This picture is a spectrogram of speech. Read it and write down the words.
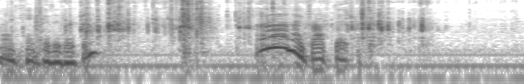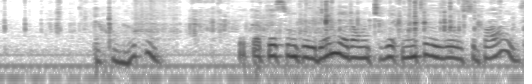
I can't get it open. Oh, and I dropped it It won't open. They've got this one glued in. They don't want you getting into this little surprise.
